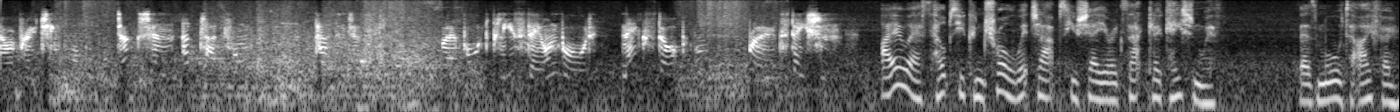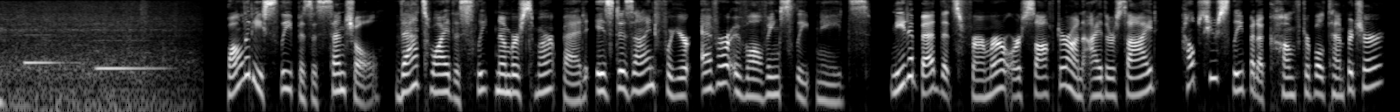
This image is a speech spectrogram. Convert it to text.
now approaching. Junction at platform. Passengers. Airport, please stay on board. Next stop, road station. iOS helps you control which apps you share your exact location with. There's more to iPhone. Quality sleep is essential. That's why the Sleep Number Smart Bed is designed for your ever evolving sleep needs. Need a bed that's firmer or softer on either side? Helps you sleep at a comfortable temperature?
